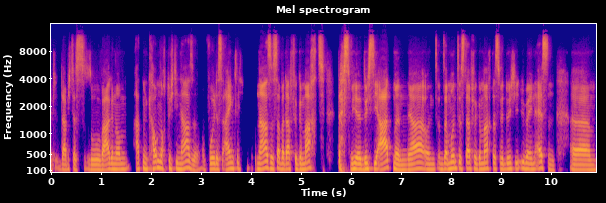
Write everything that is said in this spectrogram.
da habe ich das so wahrgenommen, atmen kaum noch durch die Nase, obwohl das eigentlich, Nase ist aber dafür gemacht, dass wir durch sie atmen, ja, und unser Mund ist dafür gemacht, dass wir durch, über ihn essen. Ähm,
